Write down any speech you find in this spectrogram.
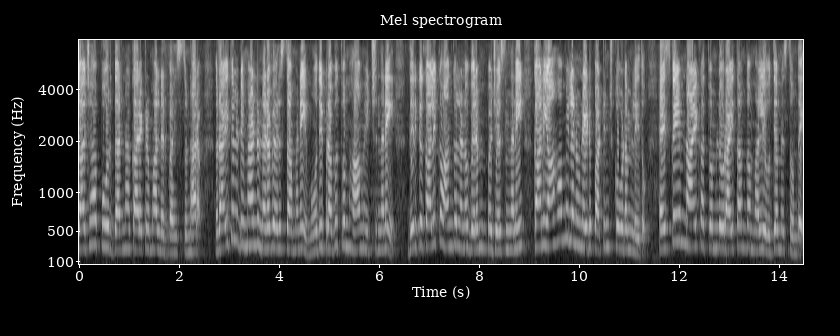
గజాపూర్ ధర్నా కార్యక్రమాలు నిర్వహిస్తున్నారు. రైతుల డిమాండ్ నెరవేరుస్తామని మోదీ ప్రభుత్వం హామీ ఇచ్చిందని దీర్ఘకాలిక ఆందోళనను విరమింపజేసిందని కానీ ఆ హామీలను నేడు పట్టించుకోవడం లేదు. ఎస్కేఎం నాయకత్వంలో రైతాంగం మళ్ళీ ఉద్యమిస్తుంది.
